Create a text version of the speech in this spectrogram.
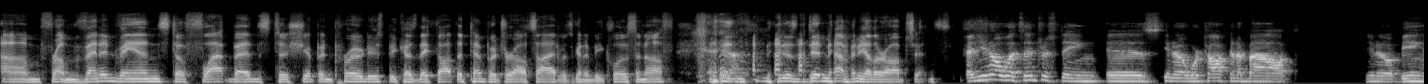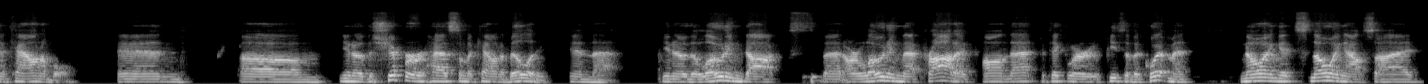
um, from vented vans to flatbeds to shipping produce because they thought the temperature outside was going to be close enough, and they just didn't have any other options. And you know what's interesting is, you know, we're talking about, you know, being accountable, and um, you know, the shipper has some accountability in that. You know, the loading docks that are loading that product on that particular piece of equipment, knowing it's snowing outside,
